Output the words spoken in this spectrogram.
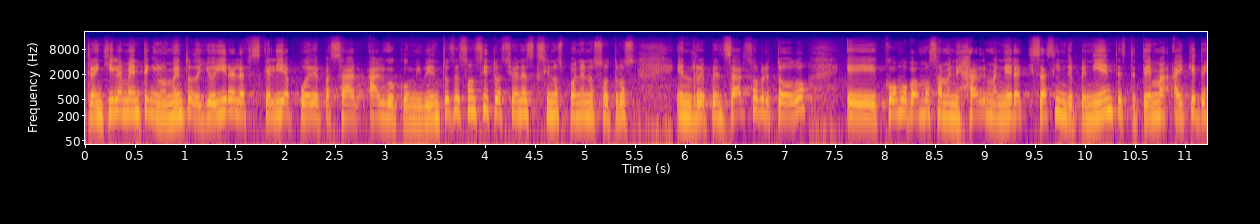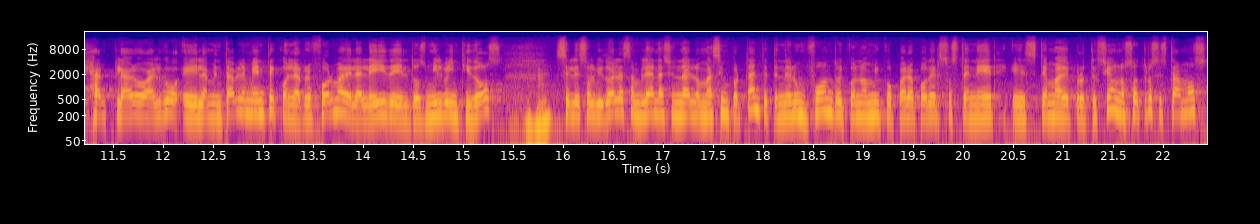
tranquilamente en el momento de yo ir a la fiscalía puede pasar algo con mi vida? Entonces son situaciones que sí nos ponen nosotros en repensar sobre todo eh, cómo vamos a manejar de manera quizás independiente este tema. Hay que dejar claro algo, eh, lamentablemente con la reforma de la ley del 2022 se les olvidó a la Asamblea Nacional lo más importante, tener un fondo económico para poder sostener el sistema de protección. Nosotros estamos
